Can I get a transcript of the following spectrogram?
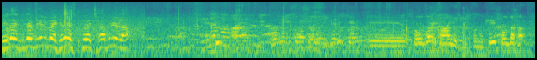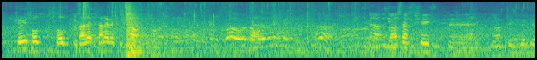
Şeyler gidebilir belki de suya çıkabilir lan. Gelirken soldan sağa geçmiş bunu. Köy solda köy sol sol talep talep etmiş sağ Zaten şey, e, gazetecileri de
